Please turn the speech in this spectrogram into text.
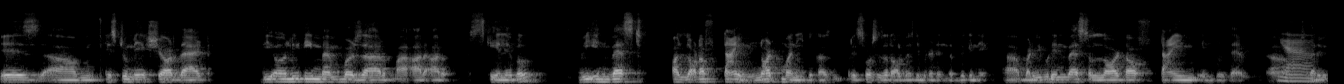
is um, is to make sure that the early team members are, are, are scalable. We invest a lot of time, not money, because resources are always limited in the beginning. Uh, but we would invest a lot of time into them. Uh, yeah, so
